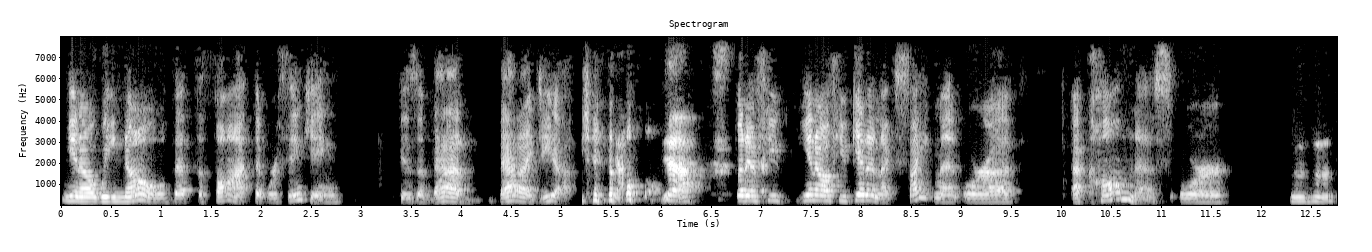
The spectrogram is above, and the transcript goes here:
you know, we know that the thought that we're thinking is a bad bad idea you know? yeah. yeah but if you you know if you get an excitement or a a calmness or mm-hmm.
